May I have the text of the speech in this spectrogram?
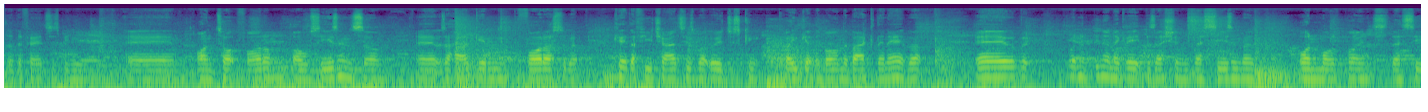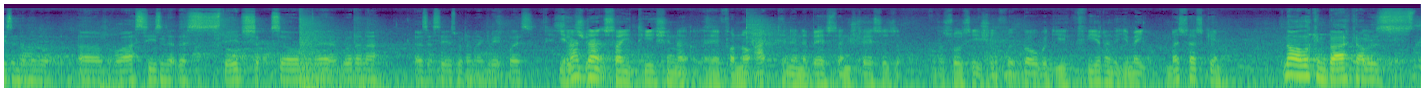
the defence has been uh, on top for them all season, so uh, it was a hard game for us. We created a few chances, but we just couldn't quite get the ball in the back of the net. But uh, we've been in a great position this season. We're on more points this season than we were uh, last season at this stage, so uh, we're in a as I say, we're in a great place. You had that citation uh, for not acting in the best interests of Association Football. Would you fear that you might miss this game? No, looking back, I was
